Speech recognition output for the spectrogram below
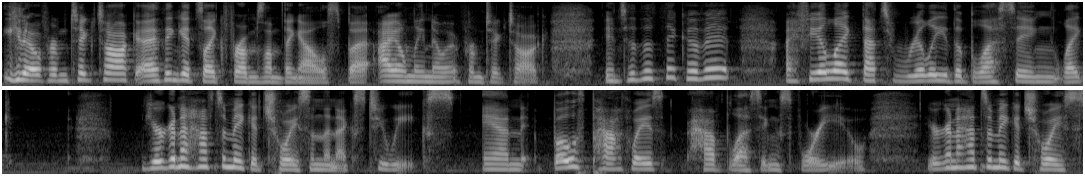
you know, from TikTok. I think it's like from something else, but I only know it from TikTok. Into the Thick of It. I feel like that's really the blessing. Like you're going to have to make a choice in the next two weeks. And both pathways have blessings for you. You're going to have to make a choice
